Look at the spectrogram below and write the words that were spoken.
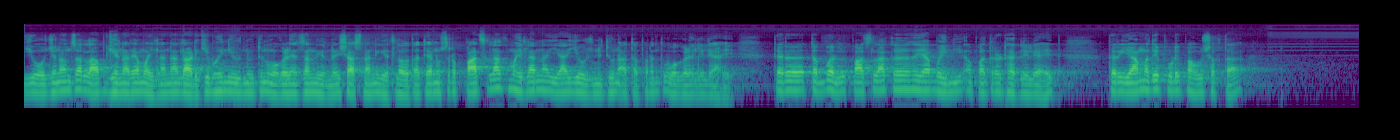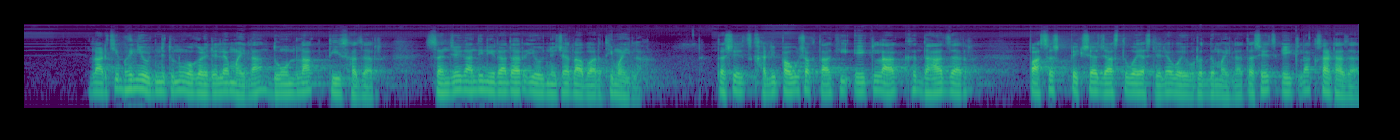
योजनांचा लाभ घेणाऱ्या महिलांना लाडकी बहीण योजनेतून वगळण्याचा निर्णय शासनाने घेतला होता. त्यानुसार पाच लाख महिलांना या योजनेतून आतापर्यंत वगळलेले आहे. तर तब्बल पाच लाख या बहिणी अपात्र ठरलेल्या आहेत. तर यामध्ये पुढे पाहू शकता लाडकी बहीण योजनेतून वगळलेल्या महिला दोन लाख तीस हजार. संजय गांधी निराधार योजनेच्या लाभार्थी महिला. तसेच खाली पाहू शकता की एक लाख दहा हजार पासष्टपेक्षा जास्त वय असलेल्या वयोवृद्ध महिला तसेच एक लाख साठ हजार.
